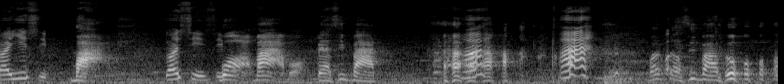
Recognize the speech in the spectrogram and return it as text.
ร้อยยี่สิบบ้าร้อยสี่สิบบ่บ้าบ่แปดสิบบาท ฮะ ฮะ มันแปดสิบบาทลูกบ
